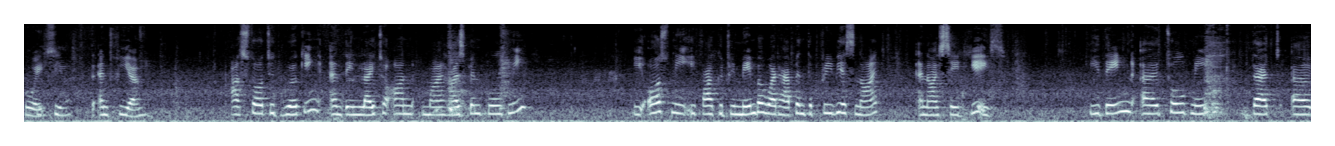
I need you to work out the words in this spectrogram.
voice fear. and fear. I started working, and then later on, my husband called me. He asked me if I could remember what happened the previous night, and I said yes. He then uh, told me that uh,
